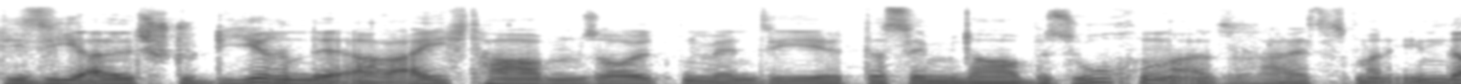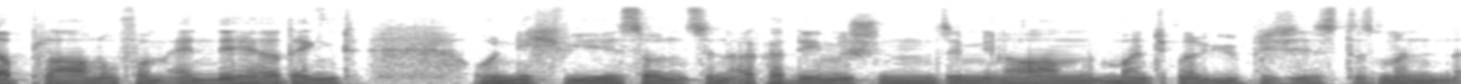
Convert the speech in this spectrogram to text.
die Sie als Studierende erreicht haben sollten, wenn Sie das Seminar besuchen. Also das heißt, dass man in der Planung vom Ende her denkt und nicht wie es sonst in akademischen Seminaren manchmal üblich ist, dass man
